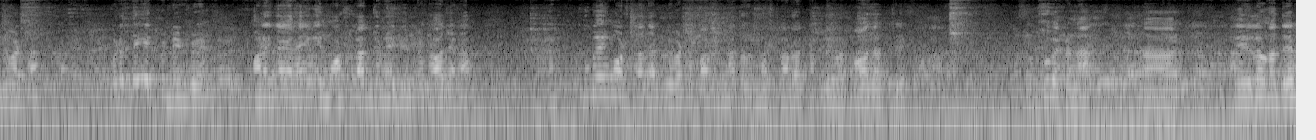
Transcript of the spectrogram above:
ব্যাপারটা ওটার থেকে একটু ডিফারেন্ট অনেক জায়গায় থাকে কি, মশলার জন্য এই জিনিসটা খাওয়া যায় না। খুবই মশলাদার ফ্লেভারটা পাবেন না, তবে মশলারও একটা ফ্লেভার পাওয়া যাচ্ছে। খুব একটা না। আর এই হলো ওনাদের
